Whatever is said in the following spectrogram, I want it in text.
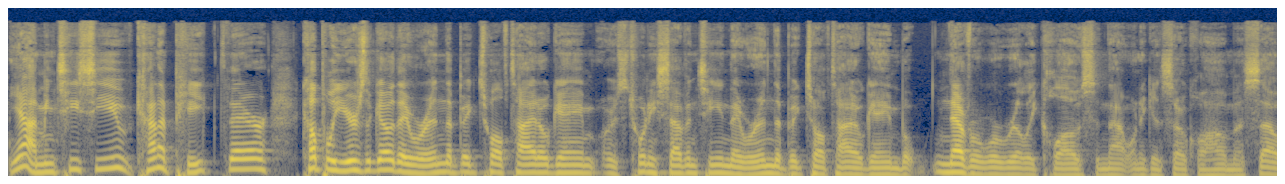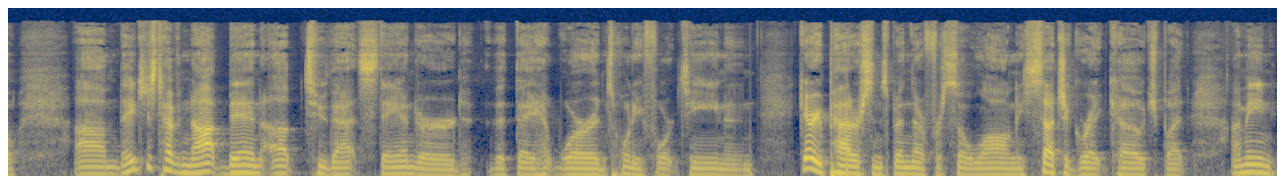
yeah, I mean TCU kind of peaked there. A couple years ago, they were in the Big 12 title game. It was 2017. They were in the Big 12 title game, but never were really close in that one against Oklahoma. So um, they just have not been up to that standard that they were in 2014. And Gary Patterson's been there for so long. He's such a great coach. But I mean,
